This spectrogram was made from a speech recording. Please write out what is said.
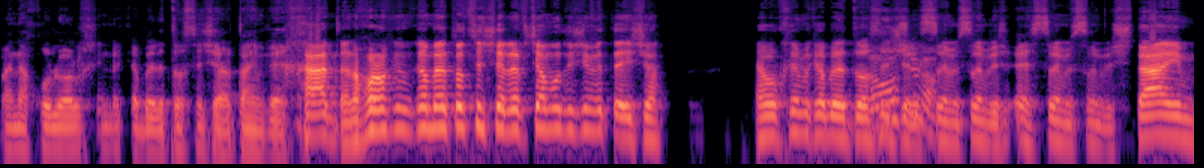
ואנחנו לא הולכים לקבל את אוסטין של 2001, אנחנו לא הולכים לקבל את אוסטין של 1999. אנחנו הולכים לקבל את אוסטין של שלא. 2020 2022, אה,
